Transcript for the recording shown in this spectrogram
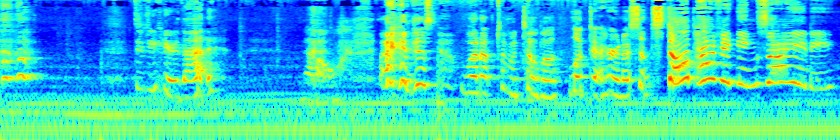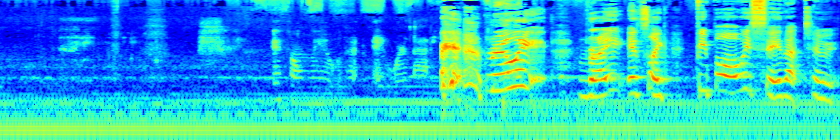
Did you hear that? No. I just went up to Matilda, looked at her, and I said, Stop having anxiety! If only it, was, it were that easy. really? Right? It's like, people always say that to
